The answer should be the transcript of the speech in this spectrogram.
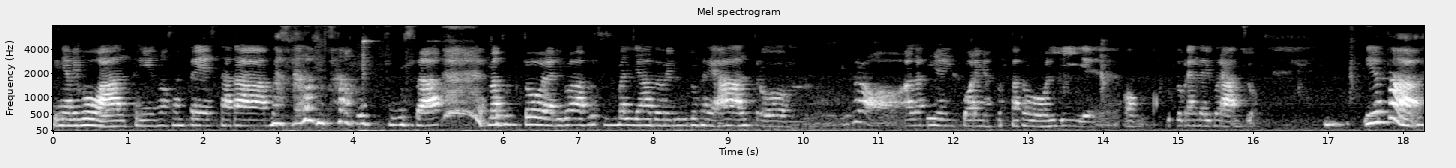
ne avevo altri, sono sempre stata abbastanza confusa, ma tuttora dico, ah, forse ho sbagliato, avrei dovuto fare altro, però alla fine il cuore mi ha portato lì e ho dovuto prendere coraggio. In realtà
